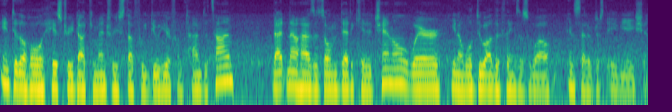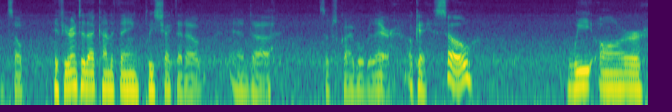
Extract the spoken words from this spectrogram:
into the whole history documentary stuff we do here from time to time that now has its own dedicated channel where you know we'll do other things as well instead of just aviation. So if you're into that kind of thing please check that out and uh, subscribe over there. Okay so we are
